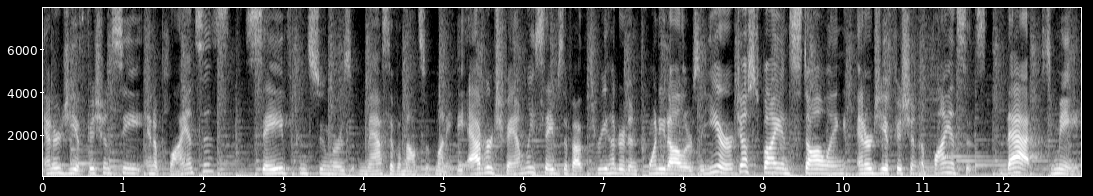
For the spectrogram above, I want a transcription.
energy efficiency in appliances, save consumers massive amounts of money. The average family saves about $320 a year just by installing energy efficient appliances. That, to me,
